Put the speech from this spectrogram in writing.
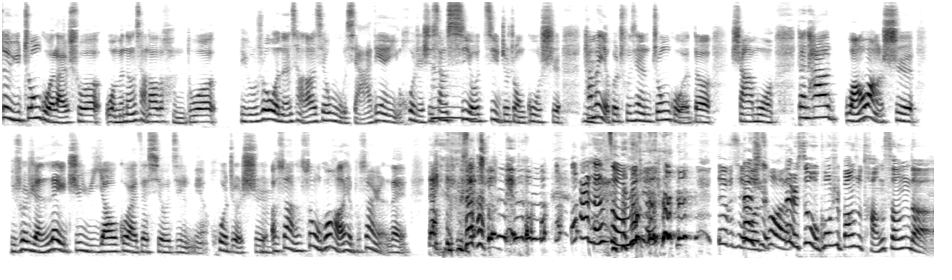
对于中国来说，我们能想到的很多，比如说我能想到一些武侠电影，或者是像《西游记》这种故事，他们也会出现中国的沙漠，但它往往是。比如说人类之于妖怪，在《西游记》里面，或者是啊，算了，孙悟空好像也不算人类，但 他能走路。对不起，我错了。但是孙悟空是帮助唐僧的，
